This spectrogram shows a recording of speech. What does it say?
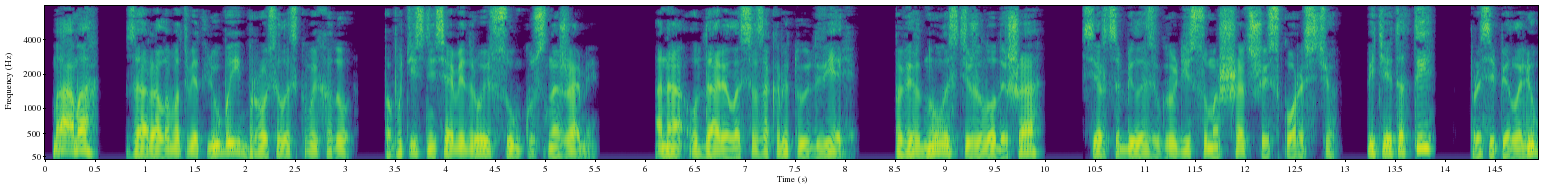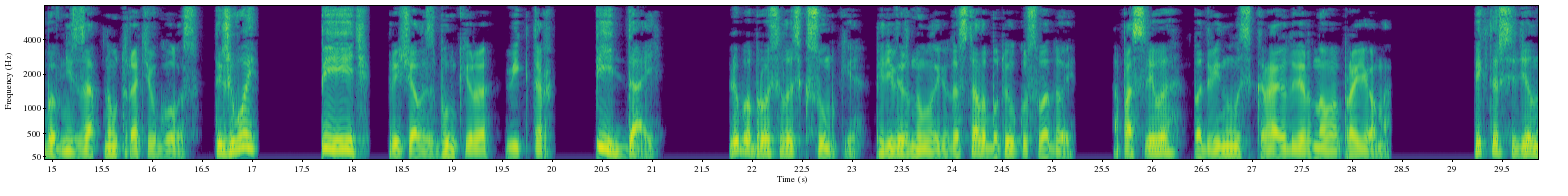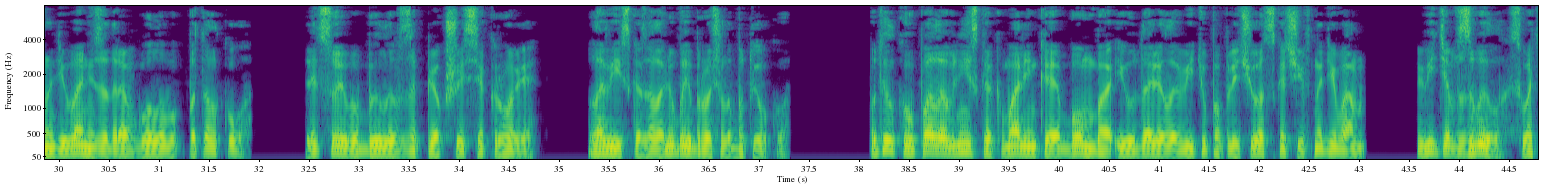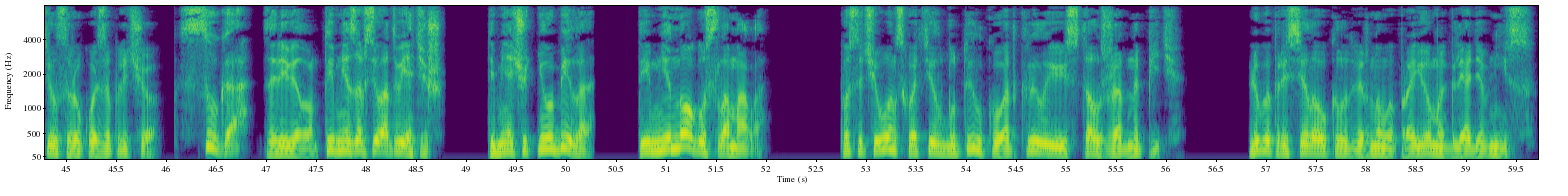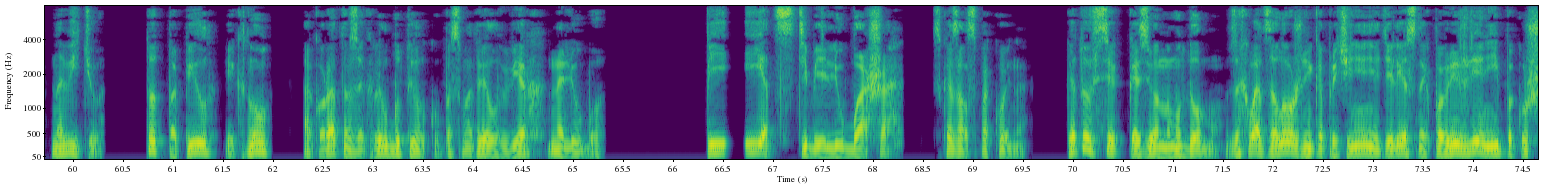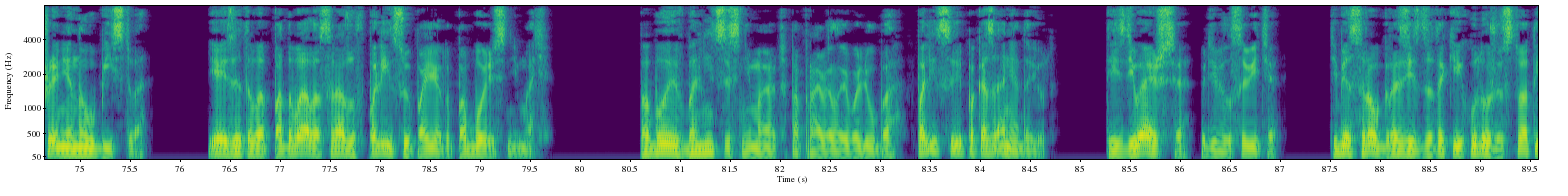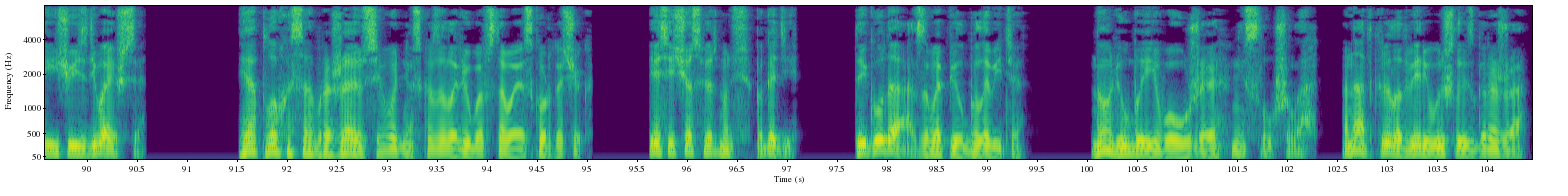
«Мама!» — заорала в ответ Люба и бросилась к выходу, по пути снеся ведро и сумку с ножами. Она ударилась о закрытую дверь, повернулась, тяжело дыша, сердце билось в груди с сумасшедшей скоростью. «Витя, это ты?» — просипела Люба, внезапно утратив голос. «Ты живой?» «Пить!» — кричал из бункера Виктор. «Пить дай!» Люба бросилась к сумке, перевернула ее, достала бутылку с водой, а опасливо подвинулась к краю дверного проема. Виктор сидел на диване, задрав голову к потолку. Лицо его было в запекшейся крови. «Лови», — сказала Люба и бросила бутылку. Бутылка упала вниз, как маленькая бомба, и ударила Витю по плечу, отскочив на диван. Витя взвыл, схватился рукой за плечо. «Сука!» — заревел он. «Ты мне за все ответишь! Ты меня чуть не убила! Ты мне ногу сломала!» После чего он схватил бутылку, открыл ее и стал жадно пить. Люба присела около дверного проема, глядя вниз, на Витю. Тот попил, икнул, аккуратно закрыл бутылку, посмотрел вверх на Любу. «Пиец тебе, Любаша!» — сказал спокойно. Готовься к казенному дому. Захват заложника, причинение телесных повреждений и покушение на убийство. Я из этого подвала сразу в полицию поеду, побои снимать. Побои в больнице снимают, поправила его Люба. В полиции показания дают. Ты издеваешься? удивился Витя. Тебе срок грозит за такие художества, а ты еще издеваешься. Я плохо соображаю сегодня, сказала Люба, вставая с корточек. Я сейчас вернусь. Погоди. Ты куда? завопил было Витя. Но Люба его уже не слушала. Она открыла дверь и вышла из гаража.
